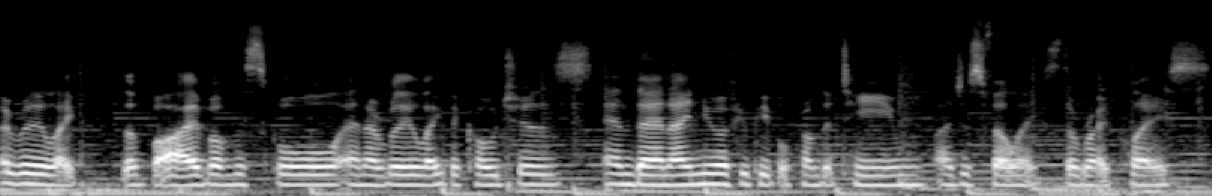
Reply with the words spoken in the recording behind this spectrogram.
I really liked the vibe of the school and I really liked the coaches. And then I knew a few people from the team. I just felt like it's the right place.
